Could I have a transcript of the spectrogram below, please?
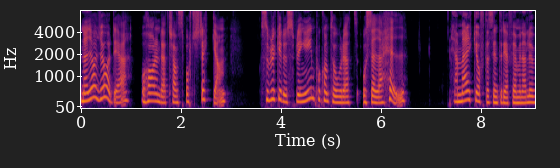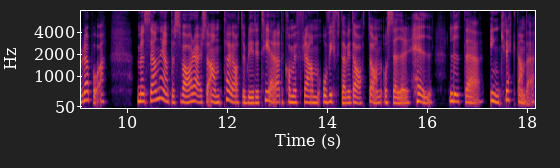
När jag gör det och har den där transportsträckan så brukar du springa in på kontoret och säga hej. Jag märker oftast inte det för jag har mina lurar på. Men sen när jag inte svarar så antar jag att du blir irriterad, kommer fram och viftar vid datorn och säger hej, lite inkräktande.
